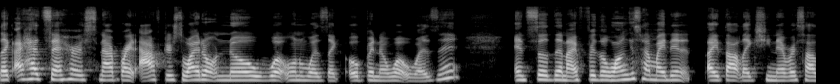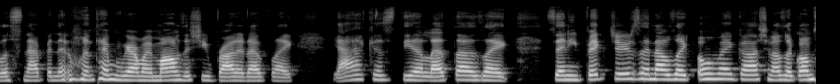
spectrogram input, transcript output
Like I had sent her a snap right after, so I don't know what one was like open and what wasn't. And so then I, for the longest time, I didn't, I thought like she never saw the snap. And then one time we were at my mom's and she brought it up, like, yeah, because Tia Leta is like sending pictures. And I was like, oh my gosh. And I was like, well, I'm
